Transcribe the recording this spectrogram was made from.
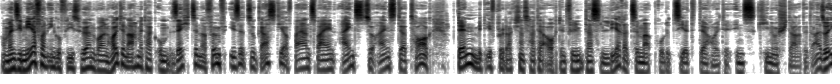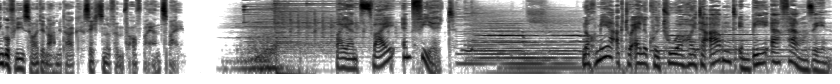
Und wenn Sie mehr von Ingo Flies hören wollen, heute Nachmittag um 16.05 Uhr ist er zu Gast hier auf Bayern 2 in 1 zu 1 der Talk. Denn mit If Productions hat er auch den Film Das Lehrerzimmer produziert, der heute ins Kino startet. Also Ingo Flies heute Nachmittag 16.05 Uhr auf Bayern 2. Bayern 2 empfiehlt. Noch mehr aktuelle Kultur heute Abend im BR Fernsehen.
